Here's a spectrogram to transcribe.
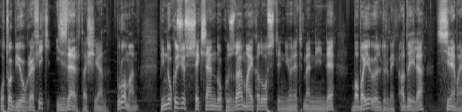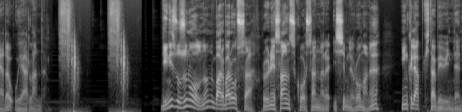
otobiyografik izler taşıyan bu roman 1989'da Michael Austin yönetmenliğinde Babayı Öldürmek adıyla sinemaya da uyarlandı. Deniz Uzunoğlu'nun Barbarossa, Rönesans Korsanları isimli romanı İnkılap Kitabevi'nden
